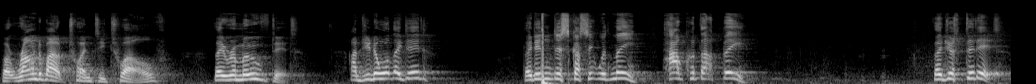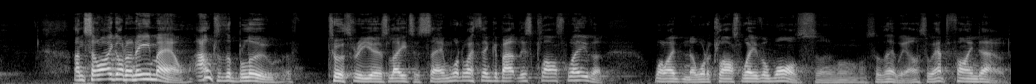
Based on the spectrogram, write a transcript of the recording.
but round about 2012, they removed it. And do you know what they did? They didn't discuss it with me. How could that be? They just did it. And so I got an email out of the blue two or three years later saying, what do I think about this class waiver? Well, I didn't know what a class waiver was, so, so there we are. So we had to find out.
